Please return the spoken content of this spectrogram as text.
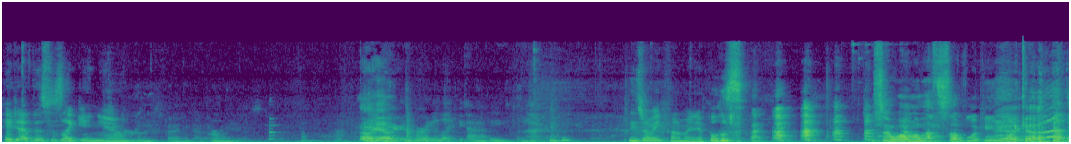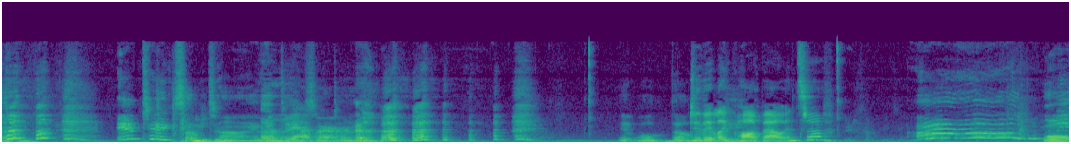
Hey Deb, this is like in You're you. really fatty pepperoni. Oh yeah. You're inverted like the Abby. Please don't make fun of my nipples. So when will that stop looking like a? It takes some time. It Alright. takes some time. It will. Do they like be- pop out and stuff? Ah, Well,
